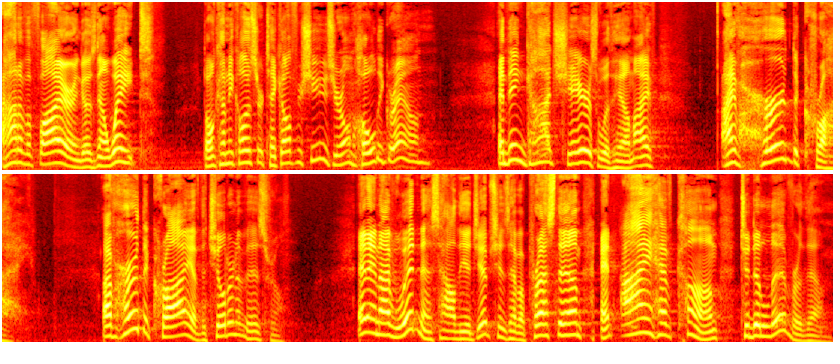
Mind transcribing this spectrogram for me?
out of a fire and goes, Now wait, don't come any closer. Take off your shoes. You're on holy ground. And then God shares with him, I've, I've heard the cry. I've heard the cry of the children of Israel. And, and I've witnessed how the Egyptians have oppressed them, and I have come to deliver them.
